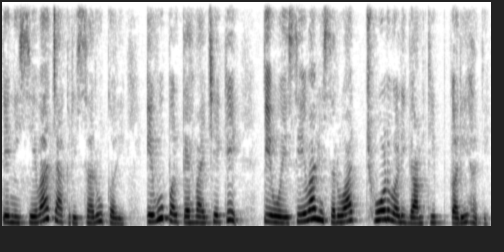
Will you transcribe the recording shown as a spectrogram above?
તેની સેવા ચાકરી શરૂ કરી. એવું પણ કહેવાય છે કે તેઓએ સેવાની શરૂઆત છોડવળી ગામથી કરી હતી.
